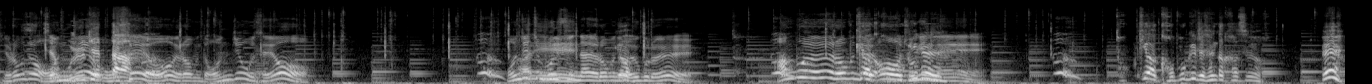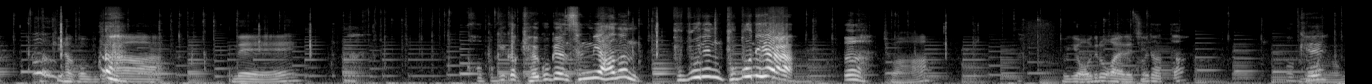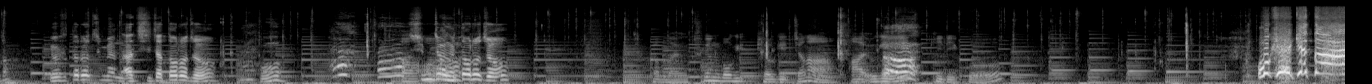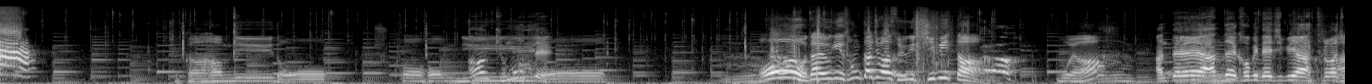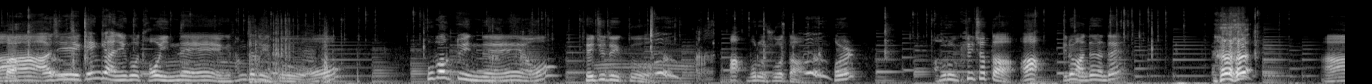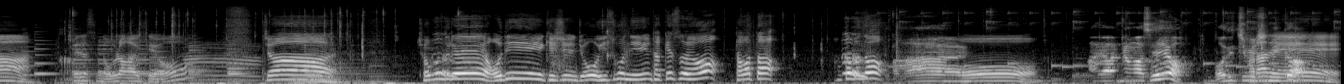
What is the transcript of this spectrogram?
여러분들 언제 울겠다. 오세요? 여러분들 언제 오세요? 언제쯤 볼 수 있나요, 여러분들 야. 얼굴을? 안 보여요, 여러분들. 야, 어, 저기 거북이를. 있네. 토끼와 거북이를 생각하세요. 예? 토끼야 거북이. 아, 네. 거북이가 결국엔 승리하는 부분인 부분이야. 어, 좋아. 여기 어디로 가야 되지? 거의 다 왔다. 여기 오케이. 가는 건가? 여기서 떨어지면 아 진짜 떨어져. 어, 어, 심장이 어, 떨어져. 잠깐만 여기 투명 벽이 벽이 있잖아. 아 여기 아! 길이 있고. 오케이 깼다. 축하합니다. 축하합니다. 아, 개먹었대. 오, 나 여기 성까지 왔어. 여기 집이 있다. 뭐야? 안돼 안돼 거기 내 집이야 들어가지 마. 아, 아직 깬 게 아니고 더 있네. 여기 상자도 있고. 어? 호박도 있네. 어? 돼지도 있고. 아, 모르고 죽었다. 헐? 모르고 킬 쳤다. 아, 이러면 안 되는데? 아, 괜찮습니다. 올라갈게요. 자, 저분들의 어디 계시는지. 오, 이수건님 다 깼어요? 다 왔다. 잠깐만 더. 아, 오, 아, 안녕하세요. 어디쯤이십니까? 잘하네.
